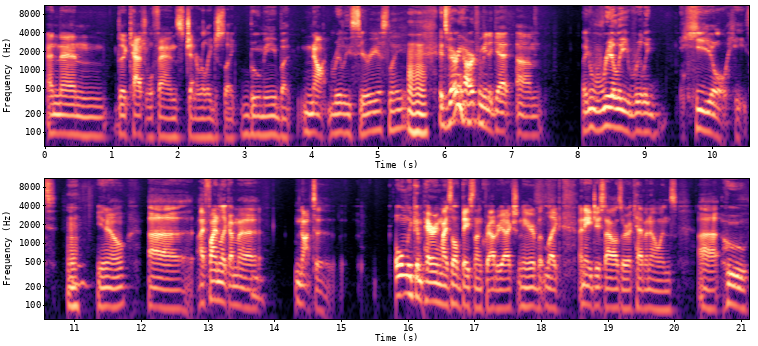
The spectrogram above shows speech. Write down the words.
and then the casual fans generally just like boo me, but not really seriously. Mm-hmm. It's very hard for me to get um, like really really heel heat. You know, uh, I find like I'm a not to only comparing myself based on crowd reaction here, but like an AJ Styles or a Kevin Owens, uh, who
